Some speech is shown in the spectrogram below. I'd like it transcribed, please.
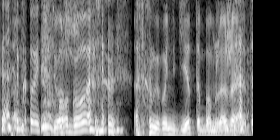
Там Такой, ого. А там какой-нибудь гетто бомжа жарят.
